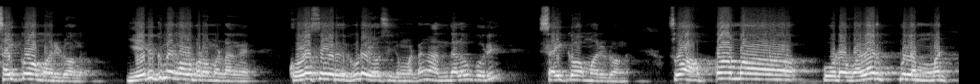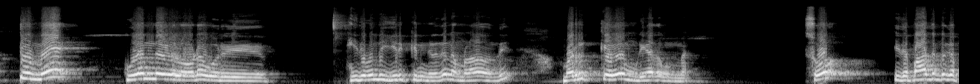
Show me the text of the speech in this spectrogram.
சைக்கோவா மாறிடுவாங்க. எதுக்குமே கவலைப்பட மாட்டாங்க. கொலை செய்யறதுக்கு கூட யோசிக்க மாட்டாங்க. அந்த அளவுக்கு ஒரு சைக்கோவா மாறிடுவாங்க. ஸோ அப்பா அம்மாவோட வளர்ப்புல மட்டுமே குழந்தைகளோட ஒரு இது வந்து இருக்குங்கிறது நம்மளால வந்து மறுக்கவே முடியாத உண்மை. ஸோ இதை பார்த்துட்டு இருக்க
